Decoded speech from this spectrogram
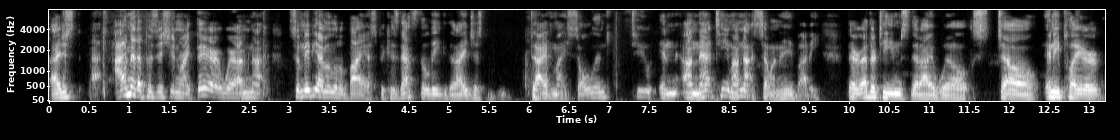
I just I'm at a position right there where I'm not. So maybe I'm a little biased because that's the league that I just dive my soul into. And on that team, I'm not selling anybody. There are other teams that I will sell any player,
